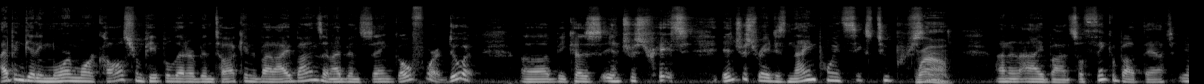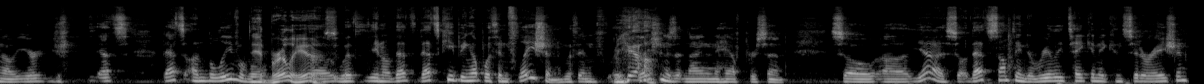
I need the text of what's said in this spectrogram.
I've been getting more and more calls from people that have been talking about I bonds, and I've been saying, "Go for it, do it." uh, because interest rates interest rate is 9.62 percent Wow. on an I bond. So think about that. You know, you're that's that's unbelievable. It really Uh, is. with you know that's that's keeping up with inflation. With inf- Yeah. inflation is at nine and a half percent. So uh, yeah, so that's something to really take into consideration.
